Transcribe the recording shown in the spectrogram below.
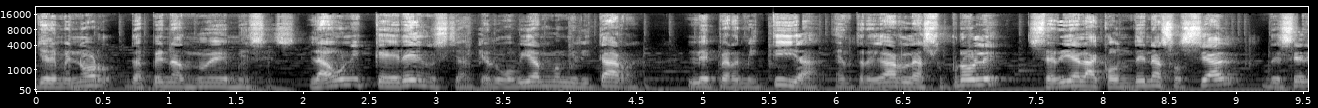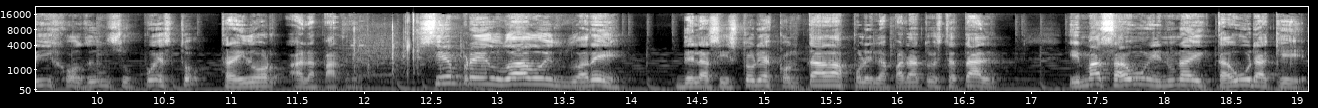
y el menor de apenas nueve meses. La única herencia que el gobierno militar le permitía entregarle a su prole sería la condena social de ser hijo de un supuesto traidor a la patria. Siempre he dudado y dudaré de las historias contadas por el aparato estatal, y más aún en una dictadura que,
